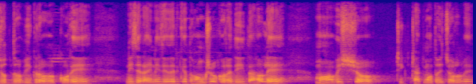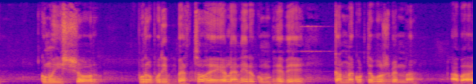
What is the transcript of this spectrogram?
যুদ্ধ বিগ্রহ করে নিজেরাই নিজেদেরকে ধ্বংস করে দিই, তাহলে মহাবিশ্ব ঠিকঠাক মতোই চলবে। কোনো ঈশ্বর পুরোপুরি ব্যর্থ হয়ে গেলেন এরকম ভেবে কান্না করতে বসবেন না। আবার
